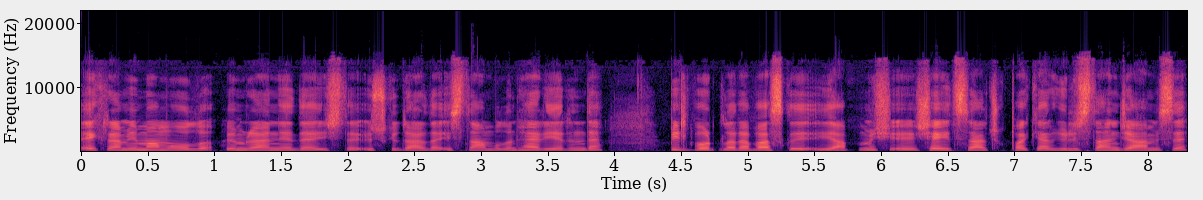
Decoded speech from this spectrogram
Ekrem İmamoğlu Ümraniye'de işte Üsküdar'da İstanbul'un her yerinde billboardlara baskı yapmış. E, Şehit Selçuk Paker Gülistan Camisi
